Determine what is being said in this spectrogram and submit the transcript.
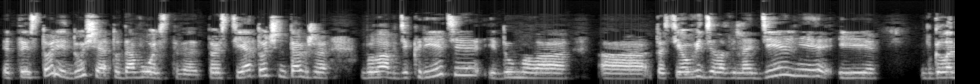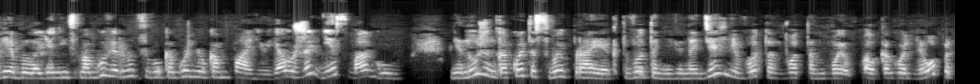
это история, идущая от удовольствия. То есть я точно так же была в декрете и думала, э, то есть я увидела винодельни, и в голове было, я не смогу вернуться в алкогольную компанию, я уже не смогу. Мне нужен какой-то свой проект. Вот они винодельни, вот он, вот он мой алкогольный опыт.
